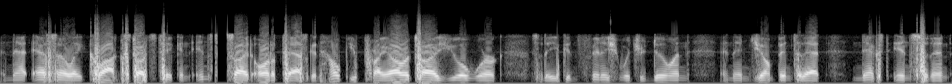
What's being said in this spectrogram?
and that SLA clock starts ticking inside Autotask and help you prioritize your work so that you can finish what you're doing and then jump into that next incident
